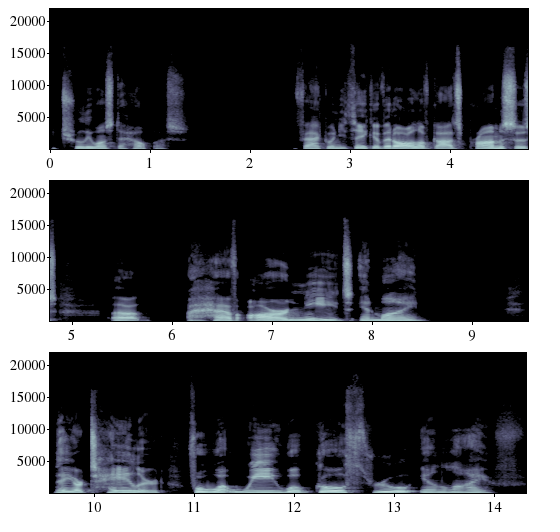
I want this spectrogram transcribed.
He truly wants to help us. In fact, when you think of it, all of God's promises uh, have our needs in mind. They are tailored for what we will go through in life.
